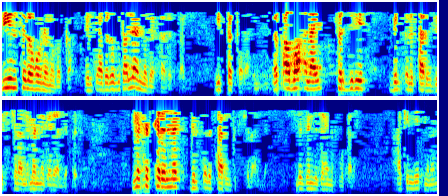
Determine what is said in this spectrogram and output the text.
ዲን ስለሆነ ነው። በቃ ግልጽ ያደረጉታል። ያን ነገር ታደርጋለህ፣ ይፈቀዳል። በቀባ ላይ ፍርድ ቤት ግልጽ ልታደርግ ትችላለህ። መነገር ያለበት ምስክርነት ግልጽ ልታደርግ ትችላለህ። እንደዚህ እንደዚህ አይነት ቦታ ላይ ሐኪም ቤት ምንም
